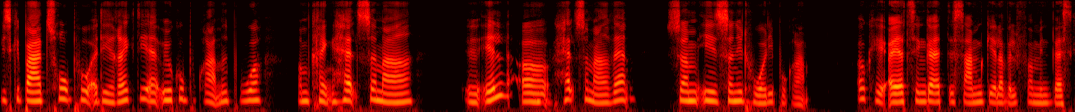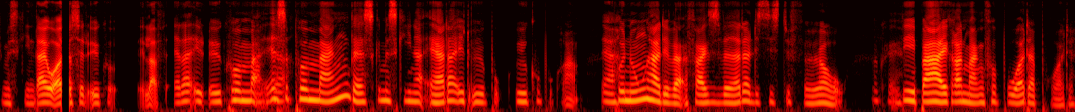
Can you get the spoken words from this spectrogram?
Vi skal bare tro på, at det er rigtigt, at økoprogrammet bruger omkring halvt så meget øh, el og mm. halvt så meget vand, som i sådan et hurtigt program. Okay, og jeg tænker, at det samme gælder vel for min vaskemaskine. Der er jo også et øko, eller er der et øko? På, altså på mange vaskemaskiner er der et øko, økoprogram. Ja. På nogle har det faktisk været der de sidste 40 år. Okay. Det er bare ikke ret mange forbrugere, der bruger det.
